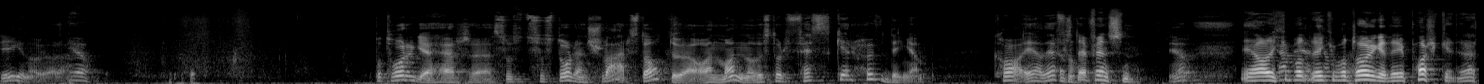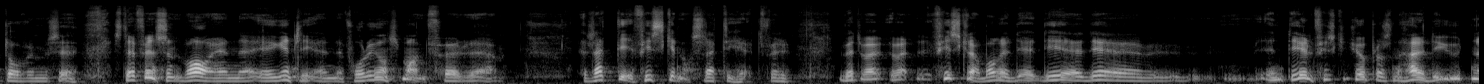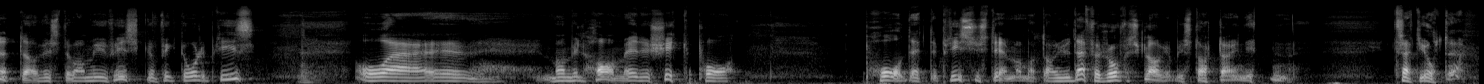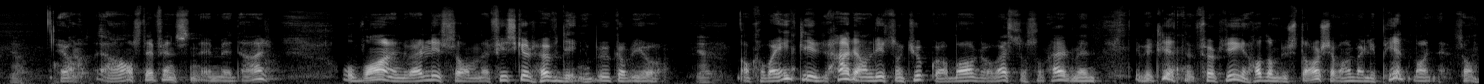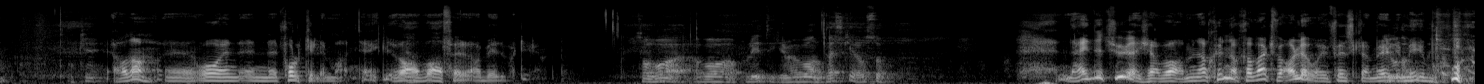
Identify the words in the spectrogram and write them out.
krigen å gjøre. Ja. På torget her eh, så, så står det en svær statue av en mann, og det står 'Fiskerhøvdingen'. Hva er det for noe? Steffensen. Ja. Ja, ikke på, ikke på torget, det er i parken rett over museet. Steffensen var en, eh, egentlig en foregangsmann for uh, rettig, fiskernes rettighet. For vet du hva, fiskere, mange, de, de, det En del fiskekjøpere sånn her, de utnytta hvis det var mye fisk og fikk dårlig pris. Og eh, man vil ha mer skikk på på dette prissystemet. måtte han jo derfor Råfisklaget ble starta i 1938. ja. Ja, ja, Steffensen er med der. Og var en veldig sånn fiskerhøvding, bruker vi å ja. han var egentlig, Her er han litt sånn tjukk av mage og vest, og sånn her, men i virkeligheten før krigen hadde han mustasje. Var en veldig pen mann. sånn. Okay. Ja da, eh, Og en, en folkelig mann, egentlig. Var, var for Arbeiderpartiet. Så han var, var politiker, men var han fisker også? Nei, det tror jeg ikke han var. Men han kunne nok ha vært, for alle var jo fiskere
